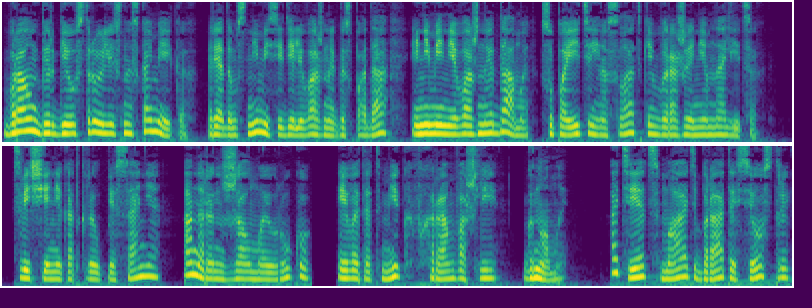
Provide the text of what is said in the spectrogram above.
Браунберги устроились на скамейках. Рядом с ними сидели важные господа и не менее важные дамы с упоительно сладким выражением на лицах. Священник открыл писание, Анарен сжал мою руку, и в этот миг в храм вошли гномы. Отец, мать, брат и сестры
